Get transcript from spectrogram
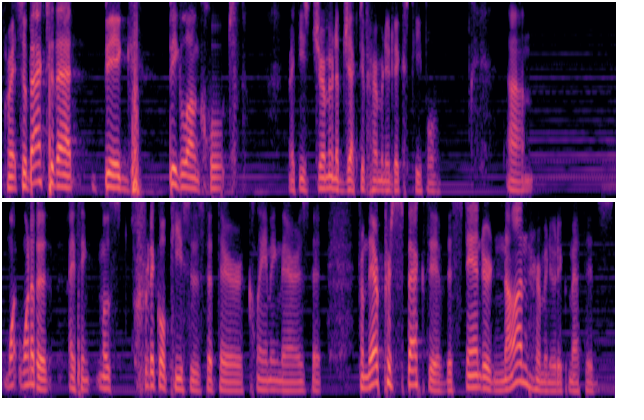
All right, so back to that big, big long quote, right? These German objective hermeneutics people. Um, one of the, I think, most critical pieces that they're claiming there is that from their perspective, the standard non-hermeneutic methods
